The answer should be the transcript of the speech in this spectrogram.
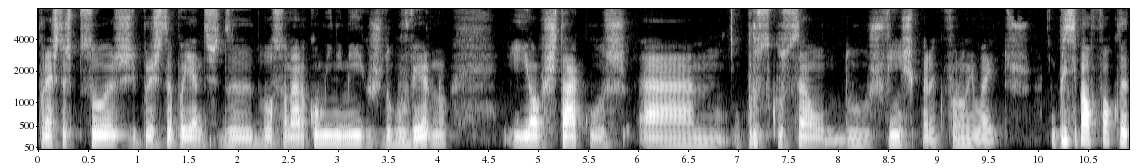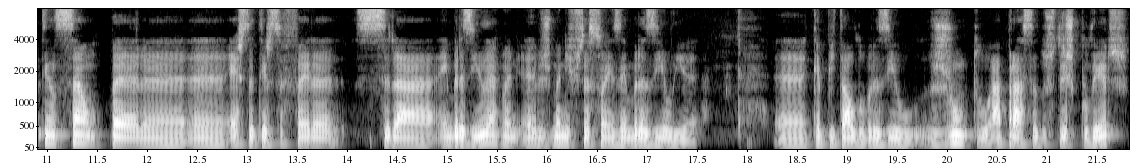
por estas pessoas e por estes apoiantes de, de Bolsonaro como inimigos do governo e obstáculos à hum, prossecução dos fins para que foram eleitos. O principal foco de atenção para uh, esta terça-feira será em Brasília, as manifestações em Brasília capital do Brasil, junto à Praça dos Três Poderes,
